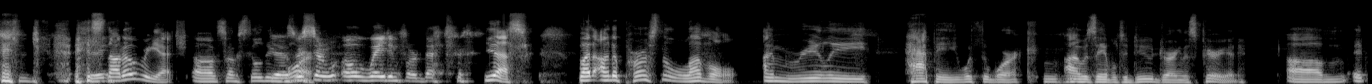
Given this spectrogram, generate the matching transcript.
and it's not over yet. Uh, so I'm still doing yes, more. We're still all waiting for that. yes, but on a personal level, I'm really happy with the work mm-hmm. I was able to do during this period. Um, it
